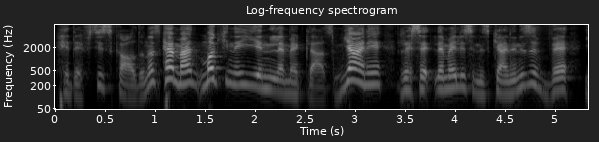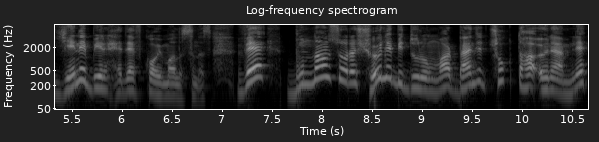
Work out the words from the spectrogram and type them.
hedefsiz kaldınız. Hemen makineyi yenilemek lazım. Yani resetlemelisiniz kendinizi ve yeni bir hedef koymalısınız. Ve bundan sonra şöyle bir durum var. Bence çok daha önemli.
